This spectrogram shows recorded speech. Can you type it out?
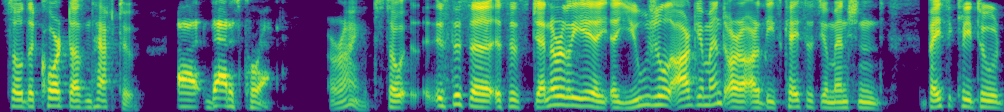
so the court doesn't have to. Uh, that is correct. All right. So is this a is this generally a, a, usual argument, or are these cases you mentioned basically to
